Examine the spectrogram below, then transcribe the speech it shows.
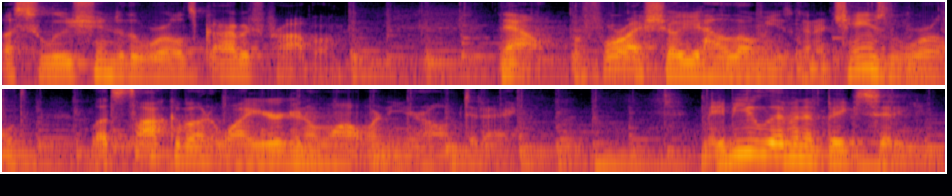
a solution to the world's garbage problem. Now, before I show you how Lomi is going to change the world, let's talk about why you're going to want one in your home today. Maybe you live in a big city and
